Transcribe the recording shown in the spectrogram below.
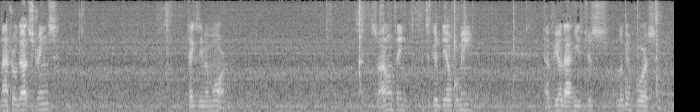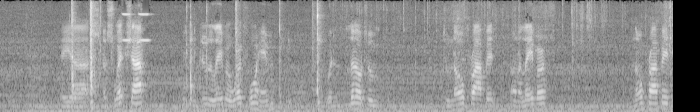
natural gut strings, takes even more. So I don't think it's a good deal for me. I feel that he's just looking for a, uh, a sweatshop who can do the labor work for him with little to to no profit on the labor, no profit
